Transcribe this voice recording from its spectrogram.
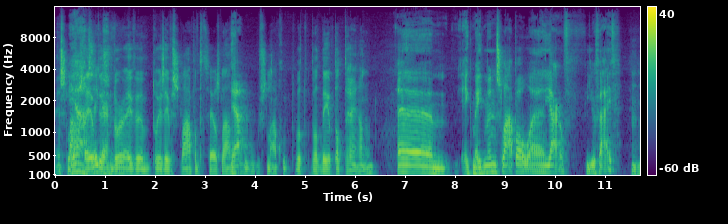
en slaap. Ja, zei je ook tussendoor. Even, toch eens even slaap, want dat zei je als laatste. Ja. Hoe slaap goed. Wat, wat ben je op dat terrein gaan doen? Ehm, ik meet mijn slaap al eh, een jaar of vier, vijf. Mhm.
